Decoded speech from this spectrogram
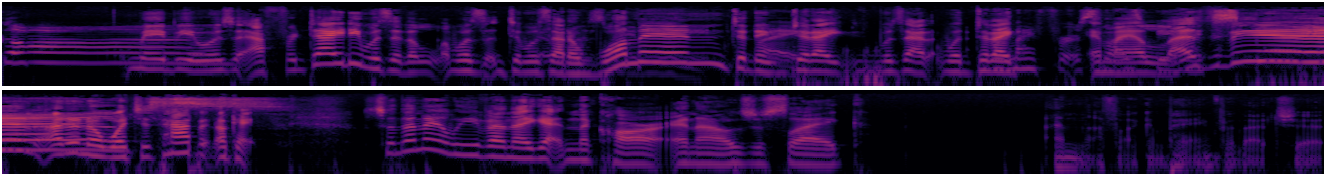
god. Maybe it was Aphrodite. Was it a was it was It that a was woman? did I like, did I was that what did I first am I a lesbian lesbian? I don't know what just happened. Okay. so then I leave and I get in the car and I was just like I'm not fucking paying for that shit.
